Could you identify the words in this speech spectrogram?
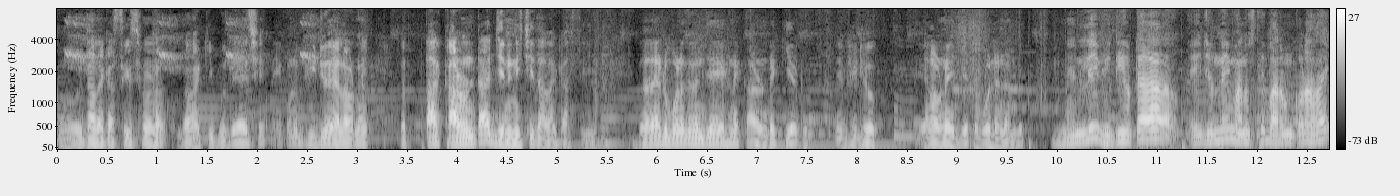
তো দাদার কাছ থেকে শুনে নাও দাদা কি বলতে চাইছে। কোনো ভিডিও অ্যালাউ নাই। তো তার কারণটা জেনে নিচ্ছি দাদার কাছ থেকে। দাদা একটু বলে দেবেন যে এখানে কারণটা কি একটু? যে ভিডিও অ্যালাউ নাই যেটা বললেন আপনি। মেনলি ভিডিওটা এই জন্যই মানুষকে বারণ করা হয়।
